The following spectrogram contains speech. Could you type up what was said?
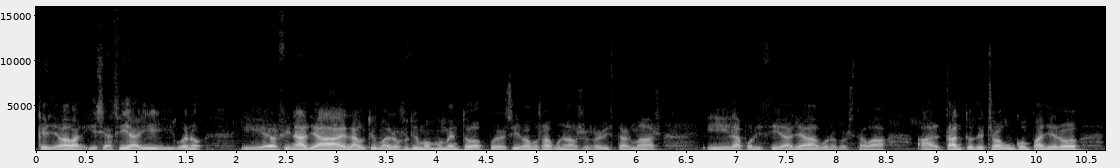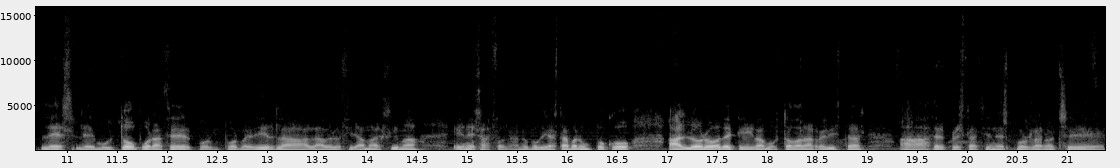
que llevaban y se hacía ahí. Y bueno, y al final ya en, la última, los últimos momentos pues íbamos a algunas revistas más y la policía ya bueno pues estaba al tanto. De hecho algún compañero les, multó por hacer, por, por medir la velocidad máxima en esa zona, ¿no? porque ya estaban un poco al loro de que íbamos todas las revistas a hacer prestaciones por la noche,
